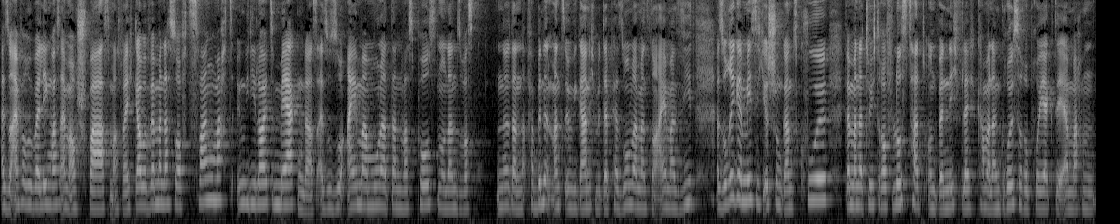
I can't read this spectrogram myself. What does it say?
Also einfach überlegen, was einem auch Spaß macht. Weil ich glaube, wenn man das so auf Zwang macht, irgendwie die Leute merken das. Also so einmal im Monat dann was posten und dann sowas, ne, dann verbindet man es irgendwie gar nicht mit der Person, weil man es nur einmal sieht. Also regelmäßig ist schon ganz cool, wenn man natürlich darauf Lust hat und wenn nicht, vielleicht kann man dann größere Projekte eher machen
